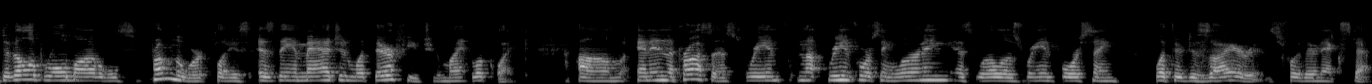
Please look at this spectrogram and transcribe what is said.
develop role models from the workplace as they imagine what their future might look like. Um, and in the process, reinforcing learning as well as reinforcing what their desire is for their next step.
